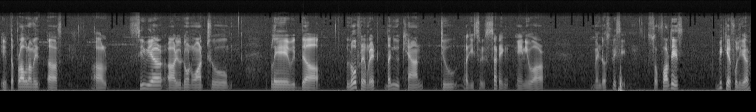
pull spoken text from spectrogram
If the problem is uh, uh, severe or you don't want to play with the low frame rate then you can do registry setting in your Windows PC so for this be careful here.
